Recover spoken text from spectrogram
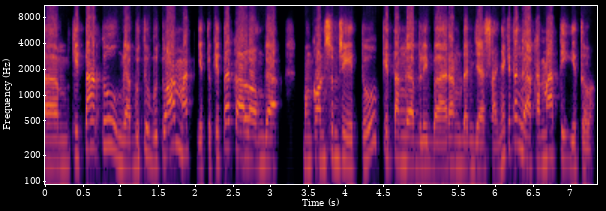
um, kita tuh nggak butuh-butuh amat gitu. Kita kalau nggak mengkonsumsi itu, kita nggak beli barang dan jasanya, kita nggak akan mati gitu loh.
